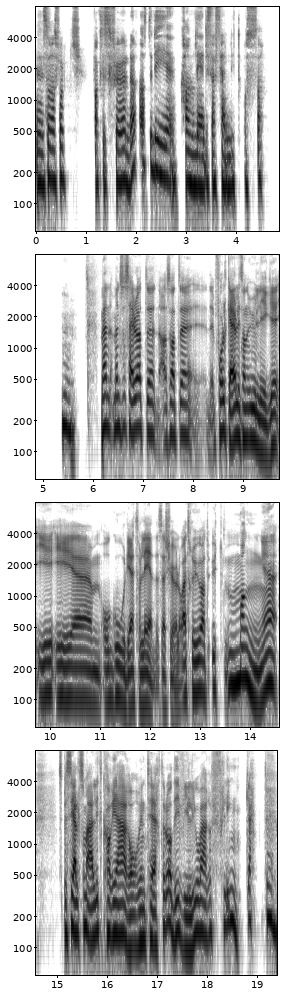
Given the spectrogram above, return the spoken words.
Eh, sånn at folk faktisk føler at de kan lede seg selv litt også. Mm. Men, men, så sier du at, eh, altså at, eh, folk er jo litt sånn ulike i, i og gode til å lede seg sjøl. Og jeg tror at ut, mange, spesielt som er litt karriereorienterte, da, de vil jo være flinke. Mm.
